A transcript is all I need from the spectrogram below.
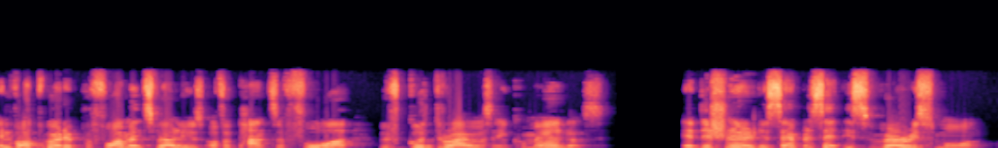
And what were the performance values of a Panzer IV with good drivers and commanders? Additionally, the sample set is very small,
